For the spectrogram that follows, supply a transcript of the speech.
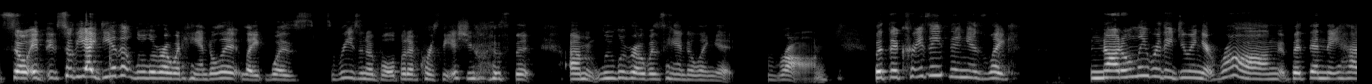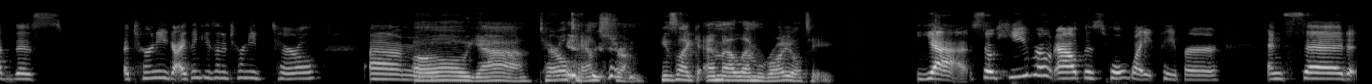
so it so the idea that LuLaRoe would handle it like was reasonable, but of course the issue was that um, LuLaRoe was handling it wrong. But the crazy thing is, like, not only were they doing it wrong, but then they had this attorney. I think he's an attorney, Terrell. Um, oh yeah, Terrell Tanstrom. he's like MLM royalty. Yeah. So he wrote out this whole white paper and said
